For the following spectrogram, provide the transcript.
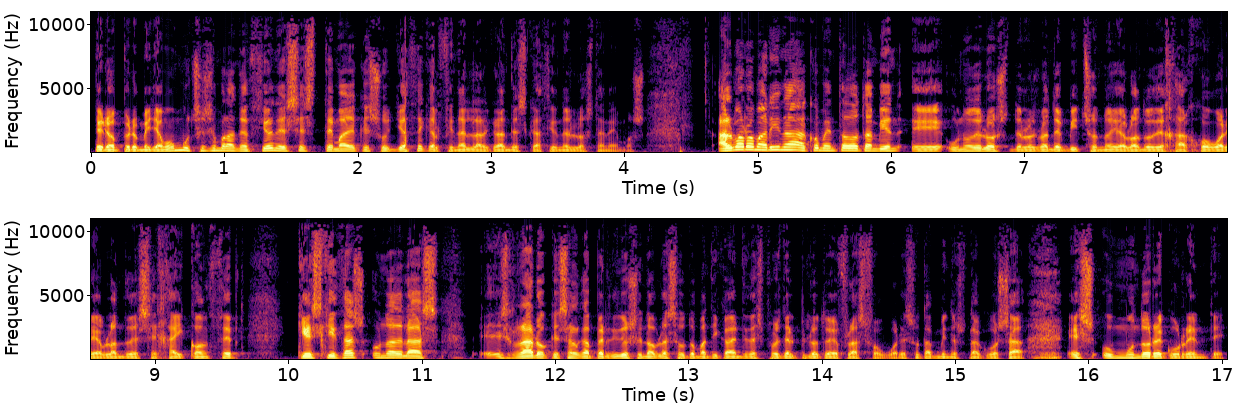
pero, pero me llamó muchísimo la atención ese tema que subyace que al final las grandes creaciones los tenemos. Álvaro Marina ha comentado también eh, uno de los, de los grandes bichos, ¿no? y hablando de hardware y hablando de ese high concept, que es quizás una de las... Es raro que salga perdido si no hablas automáticamente después del piloto de Flash Forward. Eso también es una cosa, es un mundo recurrente.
